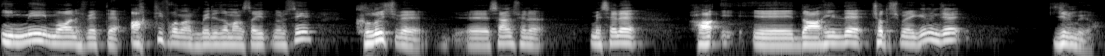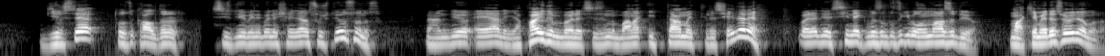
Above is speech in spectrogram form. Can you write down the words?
ilmi muhalefette aktif olan Bediüzzaman Said Nursi kılıç ve e, sen söyle mesele ha, e, dahilde çatışmaya gelince girmiyor. Girse tozu kaldırır. Siz diyor beni böyle şeyler suçluyorsunuz. Ben diyor eğer yapaydım böyle sizin bana itham ettiğiniz şeyleri böyle diyor sinek vızıltısı gibi olmazdı diyor. Mahkemede söylüyor bunu.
